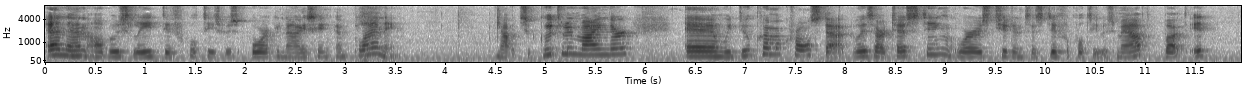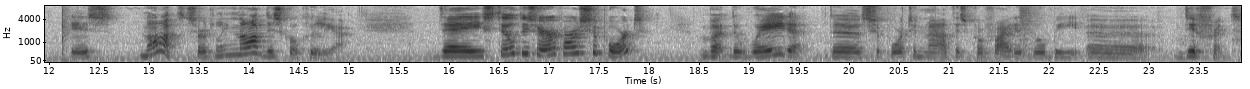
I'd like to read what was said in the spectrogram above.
and then obviously difficulties with organizing and planning. Now, it's a good reminder, and we do come across that with our testing where a student has difficulty with math, but it is not, certainly not dyscalculia. They still deserve our support, but the way that the support in math is provided will be uh, different.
